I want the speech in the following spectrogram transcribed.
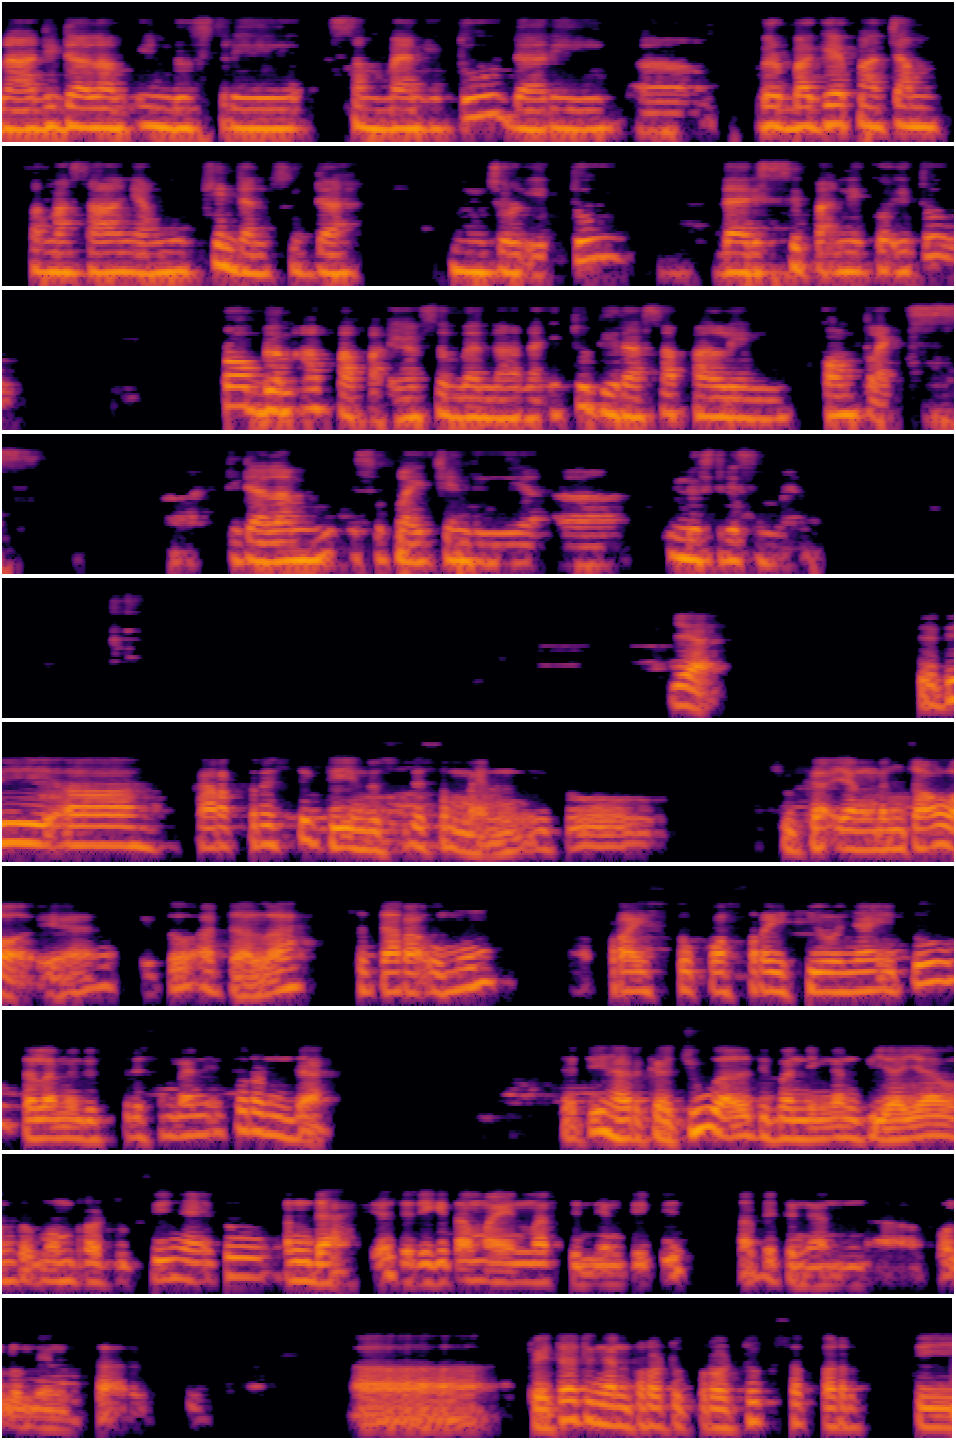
Nah, di dalam industri semen itu dari uh, berbagai macam permasalahan yang mungkin dan sudah muncul itu dari si Pak Niko itu problem apa Pak yang sebenarnya itu dirasa paling kompleks uh, di dalam supply chain di uh, industri semen? Ya, jadi uh, karakteristik di industri semen itu juga yang mencolok ya, itu adalah secara umum price to cost ratio-nya itu dalam industri semen itu rendah. Jadi harga jual dibandingkan biaya untuk memproduksinya itu rendah ya. Jadi kita main margin yang tipis tapi dengan uh, volume yang besar. Uh, beda dengan produk-produk seperti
